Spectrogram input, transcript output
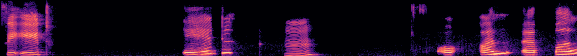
say eight eight hmm uh, an apple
